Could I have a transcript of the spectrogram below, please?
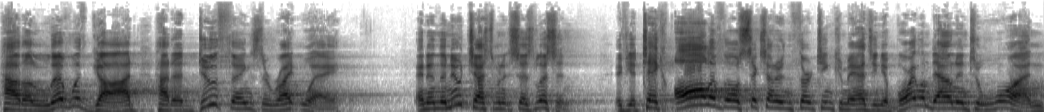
how to live with God, how to do things the right way. And in the New Testament, it says, listen, if you take all of those 613 commands and you boil them down into one,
